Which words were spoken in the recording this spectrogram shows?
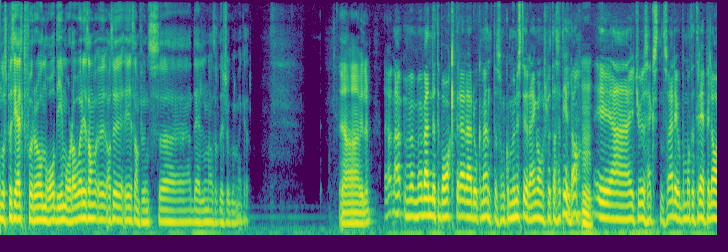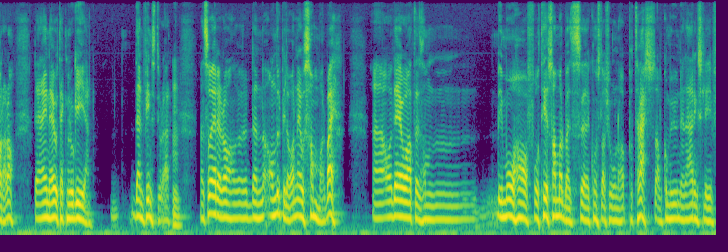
noe spesielt for å nå de måla våre i, sam, altså i samfunnsdelen av strategidokumentet. Ja, Wilhelm? Nei, vende tilbake til det der dokumentet som kommunestyret en gang slutta seg til da, mm. i, uh, i, 2016. Så er det jo på en måte tre pilarer. da. Det ene er jo teknologien. Den finnes jo der. Mm. Men så er det da, den andre pilaren er jo samarbeid. Uh, og det er jo at det, som, vi må ha, få til samarbeidskonstellasjoner på tvers av kommune, næringsliv,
